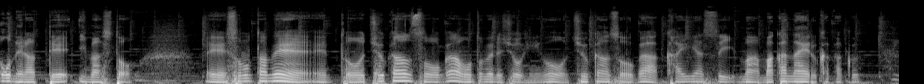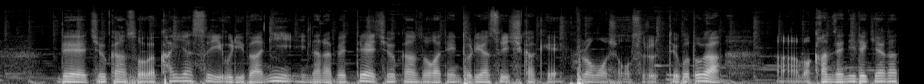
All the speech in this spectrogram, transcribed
を狙っていますと。えー、そのため、えっと、中間層が求める商品を中間層が買いやすい、まあ、賄える価格、はい、で中間層が買いやすい売り場に並べて中間層が手に取りやすい仕掛けプロモーションをするっていうことがあまあ、完全に出来上がっ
